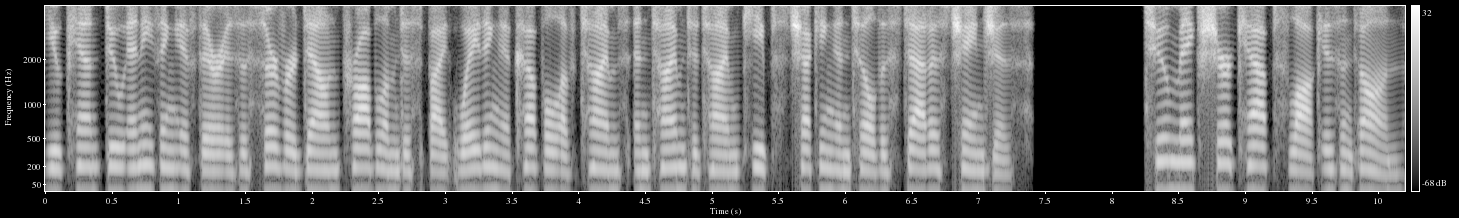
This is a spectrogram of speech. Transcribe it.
you can't do anything if there is a server down problem despite waiting a couple of times and time to time keeps checking until the status changes. 2. Make sure caps lock isn't on.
